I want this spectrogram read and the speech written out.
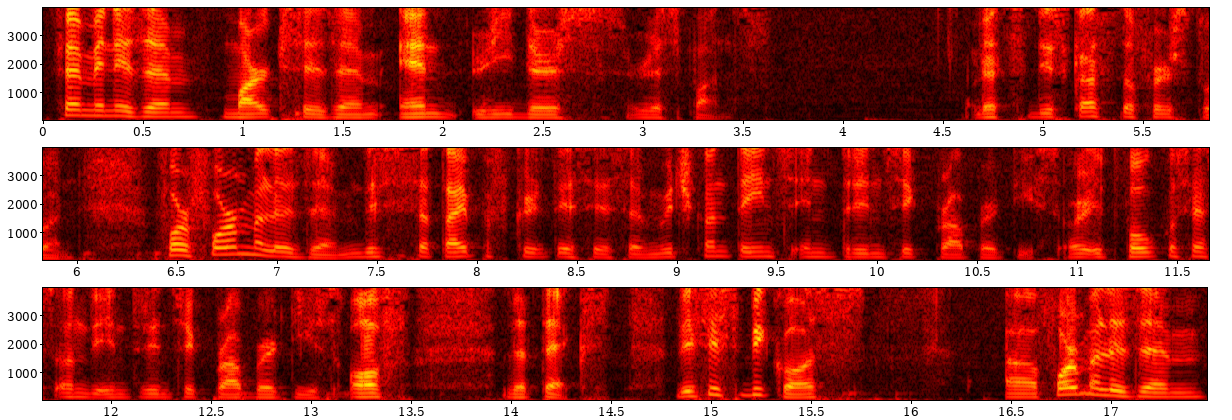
feminism, Marxism, and reader's response. Let's discuss the first one. For formalism, this is a type of criticism which contains intrinsic properties or it focuses on the intrinsic properties of the text. This is because uh, formalism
